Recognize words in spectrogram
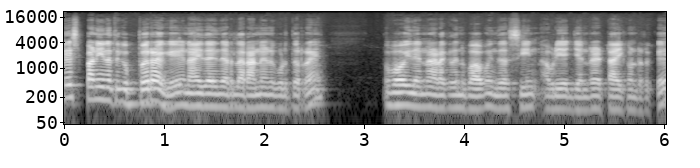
பேஸ்ட் பண்ணினதுக்கு பிறகு நான் இதை இந்த இடத்துல ரன்னு கொடுத்துட்றேன். இப்போது இது என்ன நடக்குதுன்னு பார்ப்போம். இந்த சீன் அப்படியே ஜென்ரேட் ஆகி கொண்டு இருக்கு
